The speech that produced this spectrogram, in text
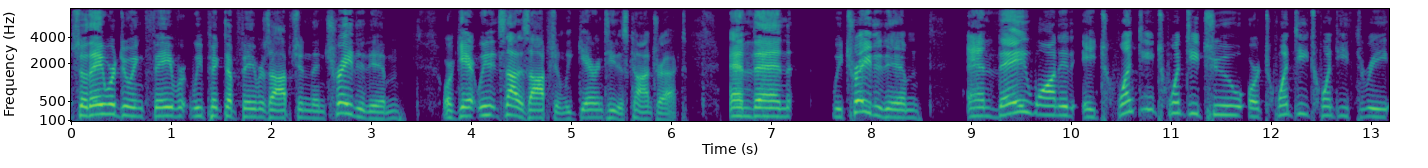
So they were doing favor. We picked up favors option, then traded him, or it's not his option. We guaranteed his contract, and then we traded him and they wanted a 2022 or 2023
